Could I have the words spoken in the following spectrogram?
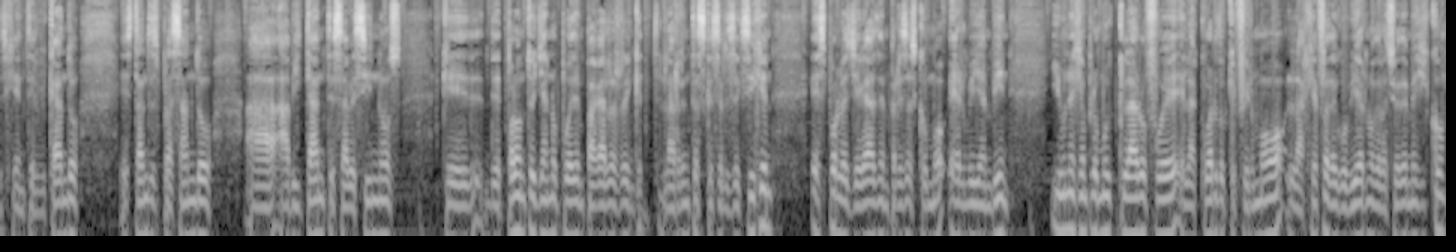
gentrificando, están desplazando a habitantes, a vecinos que de pronto ya no pueden pagar las, rentas que se les exigen es por las llegadas de empresas como Airbnb. Y un ejemplo muy claro fue el acuerdo que firmó la jefa de gobierno de la Ciudad de México,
